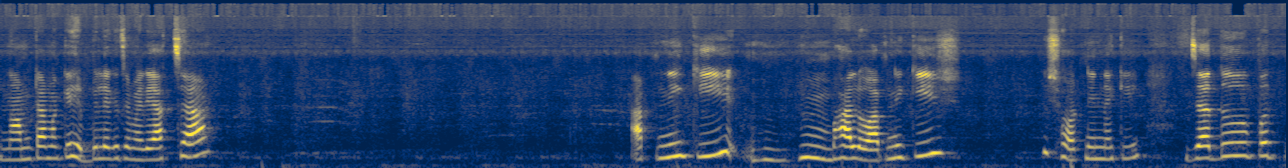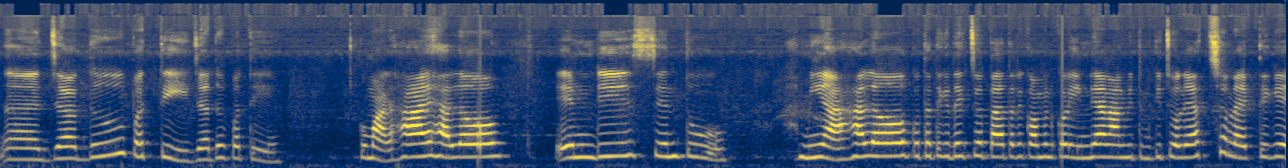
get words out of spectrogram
নামটা আমাকে হেভি লেগেছে মেরে আচ্ছা আপনি কি, হুম, ভালো। আপনি কি শর্ট নিন নাকি? যাদুপত Jadupati Jadupati Kumar. Hi, hello MD Sentu Mia, hello, কোথা থেকে দেখছ? তাড়াতাড়ি কমেন্ট করে। ইন্ডিয়ান আর্মি, তুমি কি চলে যাচ্ছ লাইভ থেকে?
